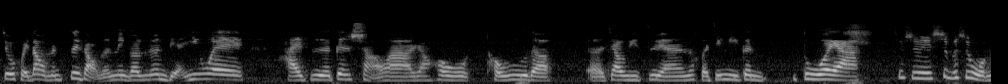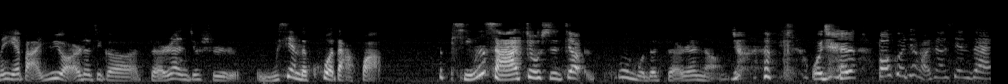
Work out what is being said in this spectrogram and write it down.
就回到我们最早的那个论点，因为孩子更少啊，然后投入的呃教育资源和精力更多呀，就是是不是我们也把育儿的这个责任就是无限的扩大化？就凭啥就是叫？父母的责任呢？就我觉得，包括就好像现在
